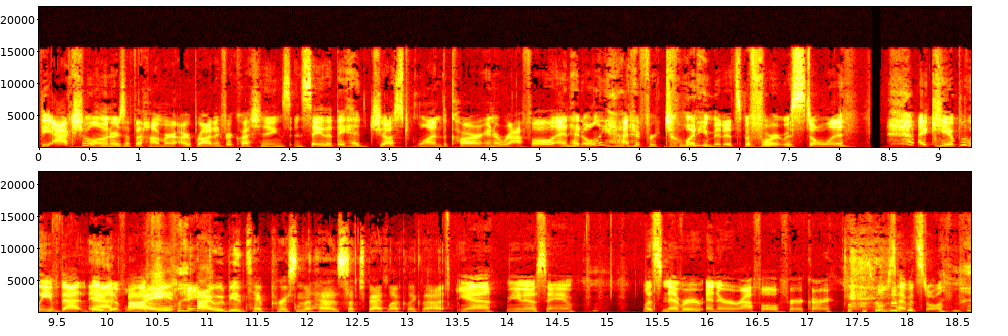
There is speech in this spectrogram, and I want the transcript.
The actual owners of the Hummer are brought in for questionings and say that they had just won the car in a raffle and had only had it for 20 minutes before it was stolen. I can't believe that bad of luck. I, Like- I would be the type of person that has such bad luck like that. yeah, you know, same. Let's never enter a raffle for a car. we'll just have it stolen.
